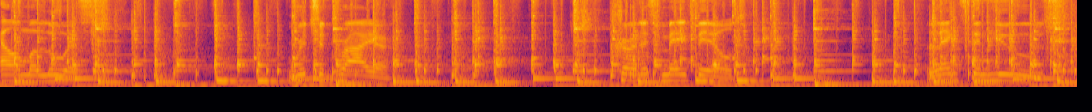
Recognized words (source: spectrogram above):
Elma Lewis. Richard Pryor. Curtis Mayfield. Langston Hughes.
